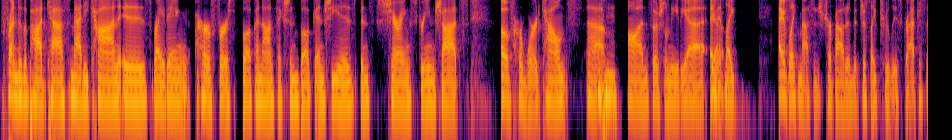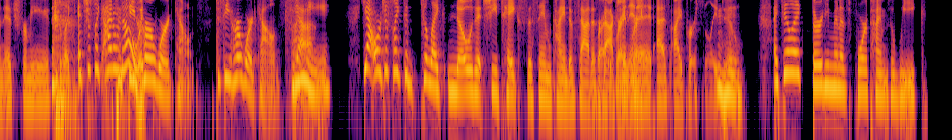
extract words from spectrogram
Friend of the podcast, Mattie Kahn, is writing her first book, a nonfiction book, and she has been sharing screenshots of her word counts um, on social media. And Yeah. it like I've like messaged her about it. It just like truly scratches an itch for me. To, like it's just like I don't to know see It- her word counts. to see her word counts. Yeah. Funny. Yeah, or just like to to like know that she takes the same kind of satisfaction right, in right. it as I personally do. Mhm. I feel like 30 minutes four times a week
